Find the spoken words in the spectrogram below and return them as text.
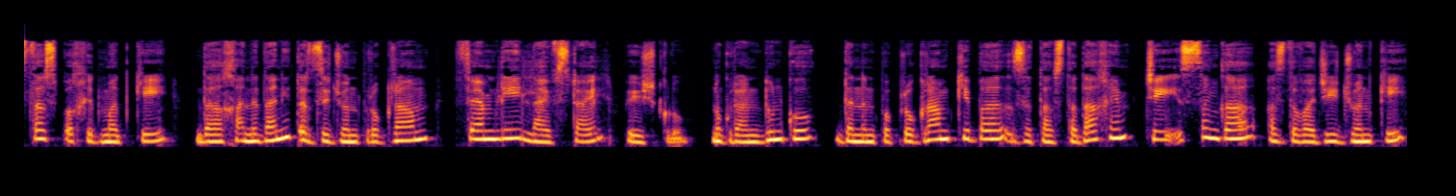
ستاسو په خدمت کې د خاندانی طرز ژوند پروګرام فیملی لایف سټایل پیښ کړو نو ګران دونکو د نن په پروګرام کې به زتا ستداخم چې څنګه ازدواجی ژوند کې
